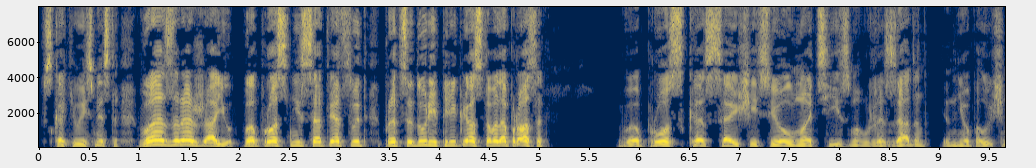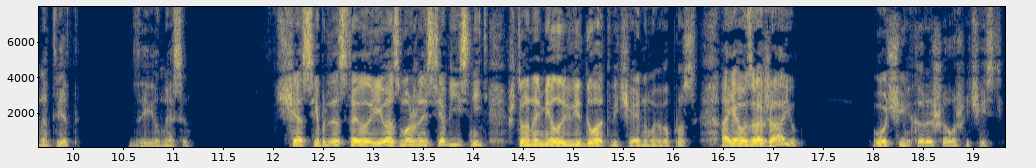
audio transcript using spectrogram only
вскакивая с места. — Возражаю. Вопрос не соответствует процедуре перекрестного допроса. Вопрос, касающийся элнатизма, уже задан, и на него получен ответ, — заявил Мессен. Сейчас я предоставил ей возможность объяснить, что она имела в виду, отвечая на мой вопрос. А я возражаю. — Очень хорошо, Ваша честь.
